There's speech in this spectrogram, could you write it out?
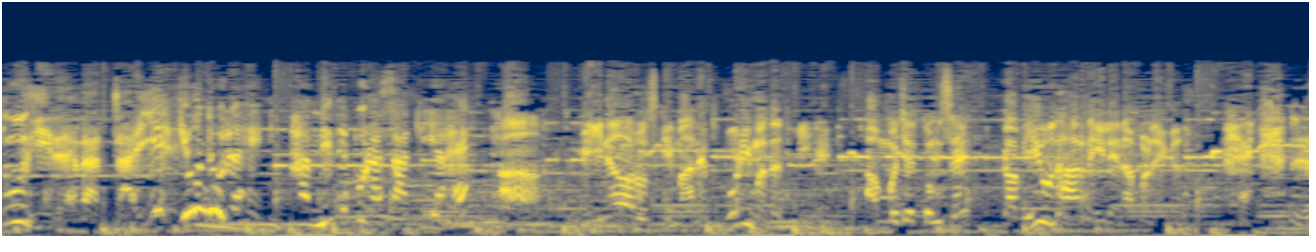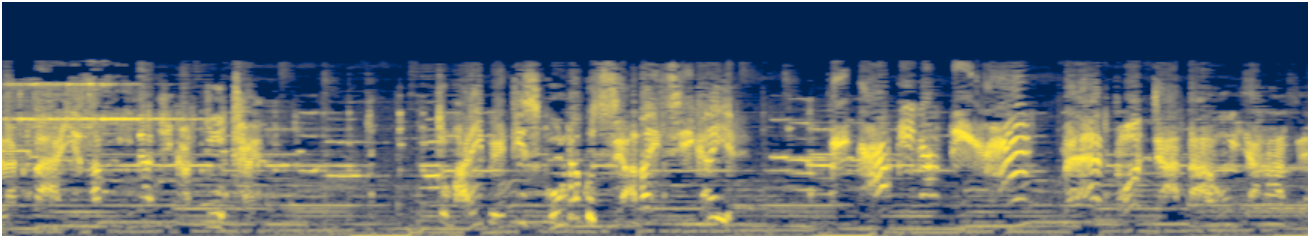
दूर ही रहना चाहिए। क्यों दूर रहे? हमने भी पूरा साथ दिया है। हाँ मीना और उसकी माँ ने पूरी मदद की है। अब मुझे तुमसे कभी उधार नहीं लेना पड़ेगा। लगता है ये सब मीना की करतूत है। तुम्हारी बेटी स्कूल में कुछ ज़्यादा ही सीख रही है। आपकी गलती है मैं तो जाता हूँ यहाँ से।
